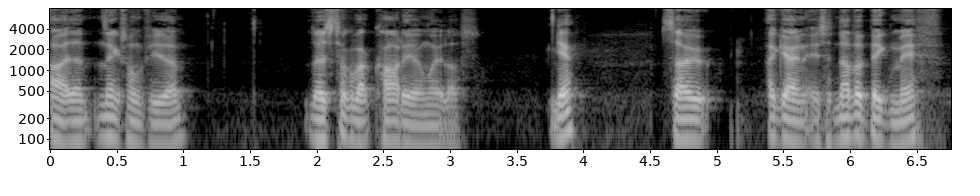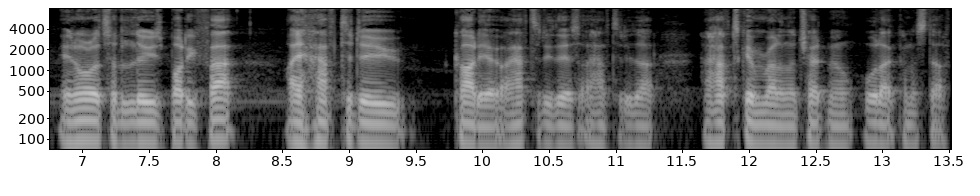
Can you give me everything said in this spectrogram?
All right, then next one for you then. Let's talk about cardio and weight loss. Yeah, So again, it's another big myth. In order to lose body fat, I have to do cardio. I have to do this. I have to do that. I have to go and run on the treadmill. All that kind of stuff.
